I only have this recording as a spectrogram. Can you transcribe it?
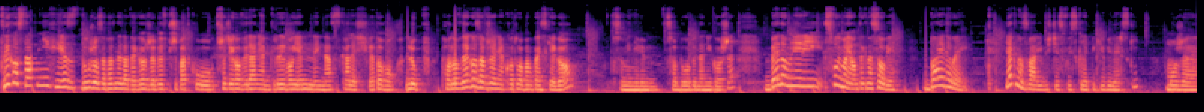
Tych ostatnich jest dużo zapewne dlatego, żeby w przypadku trzeciego wydania gry wojennej na skalę światową lub ponownego zawrzenia kotła bałkańskiego, w sumie nie wiem, co byłoby dla nich gorsze, będą mieli swój majątek na sobie. By the way, jak nazwalibyście swój sklepik jubilerski? Może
